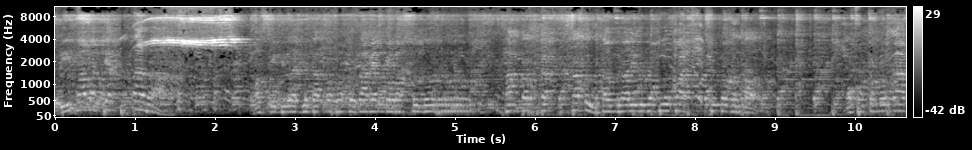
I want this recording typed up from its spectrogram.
Di babak yang pertama. Masih dilanjutkan over turnamen Gobak Sudur Hunters Cup 1 tahun 2024 Sukokerto. Mempertemukan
